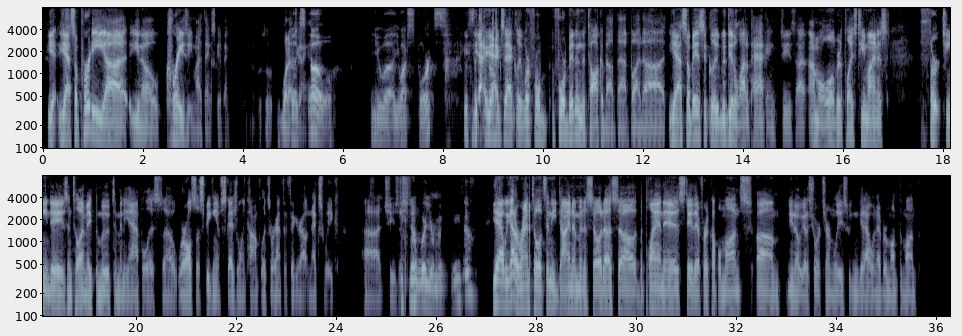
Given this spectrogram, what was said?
yeah, yeah. So pretty, uh, you know, crazy. My Thanksgiving. What I was Like, getting. at. you uh, you watch sports? You yeah yeah exactly we're for, forbidden to talk about that but uh yeah so basically we did a lot of packing jeez I, i'm all over the place t minus 13 days until i make the move to minneapolis so we're also speaking of scheduling conflicts we're gonna have to figure out next week uh Do jesus you know where you're moving to? yeah we got a rental. It's in edina minnesota. So the plan is stay there for a couple months. Um you know we got a short-term lease. We can get out whenever month to month.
